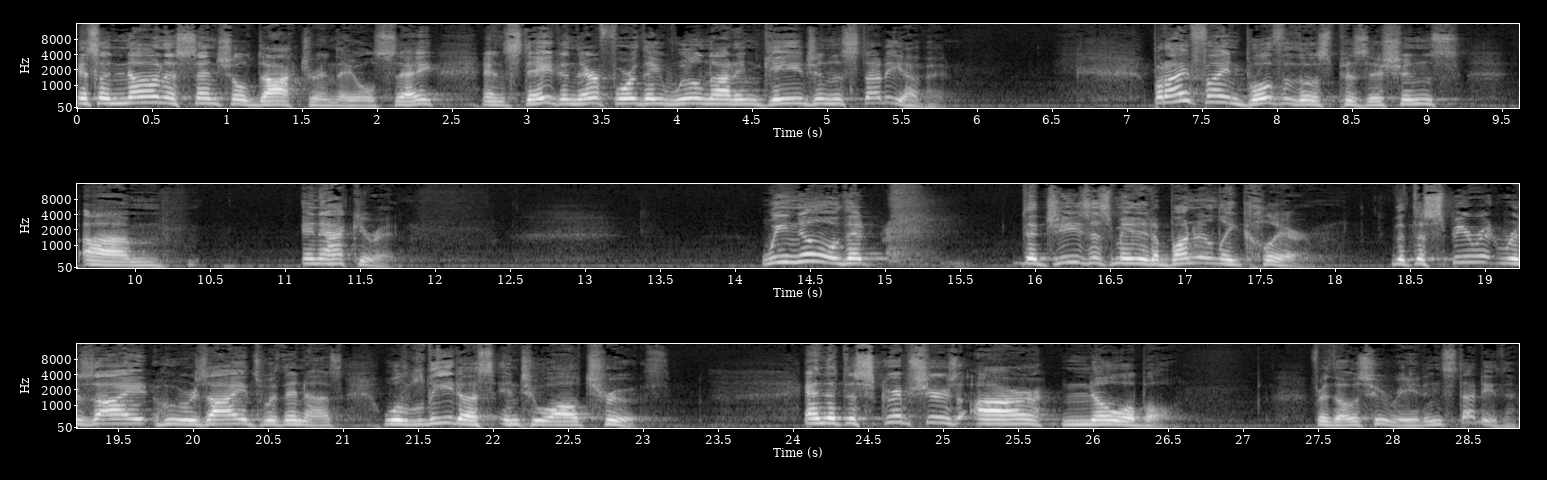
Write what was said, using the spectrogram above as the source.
It's a non essential doctrine, they will say and state, and therefore they will not engage in the study of it. But I find both of those positions um, inaccurate. We know that, that Jesus made it abundantly clear that the Spirit reside, who resides within us will lead us into all truth, and that the Scriptures are knowable for those who read and study them.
